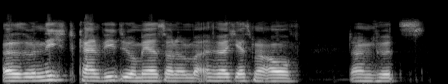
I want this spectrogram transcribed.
also nicht kein Video mehr, sondern höre ich erstmal auf. Dann wird's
